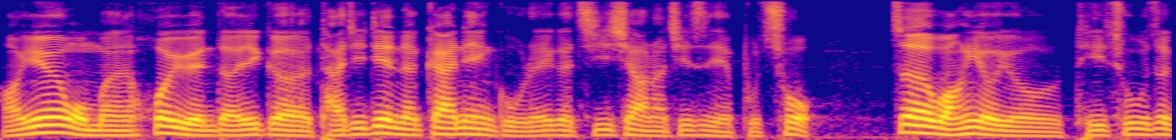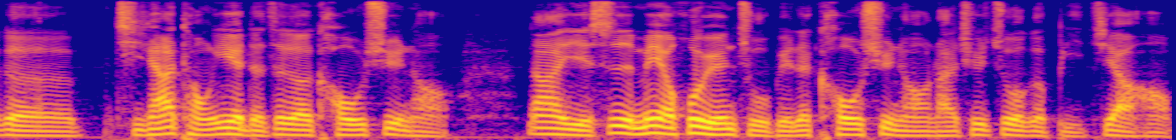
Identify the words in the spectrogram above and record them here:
哦。因为我们会员的一个台积电的概念股的一个绩效呢，其实也不错。这网友有提出这个其他同业的这个扣讯哈，那也是没有会员组别的扣讯哦，来去做个比较哈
